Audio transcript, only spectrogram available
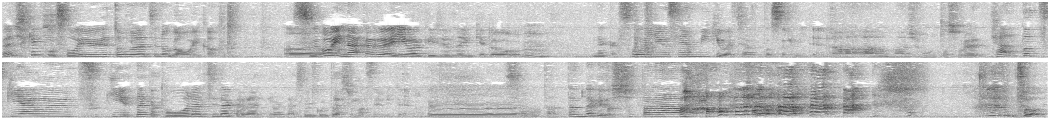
私結構そういう友達のが多いかも。すごい仲がいいわけじゃないけどうん。なんかそういう線引きはちゃんとするみたいな。ああマジ本当それ。ちゃんと付き合う付き合なんか友達だからなんかそういうことはしませんみたいな。うーん。そうだったんだけどしちゃったな。本当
